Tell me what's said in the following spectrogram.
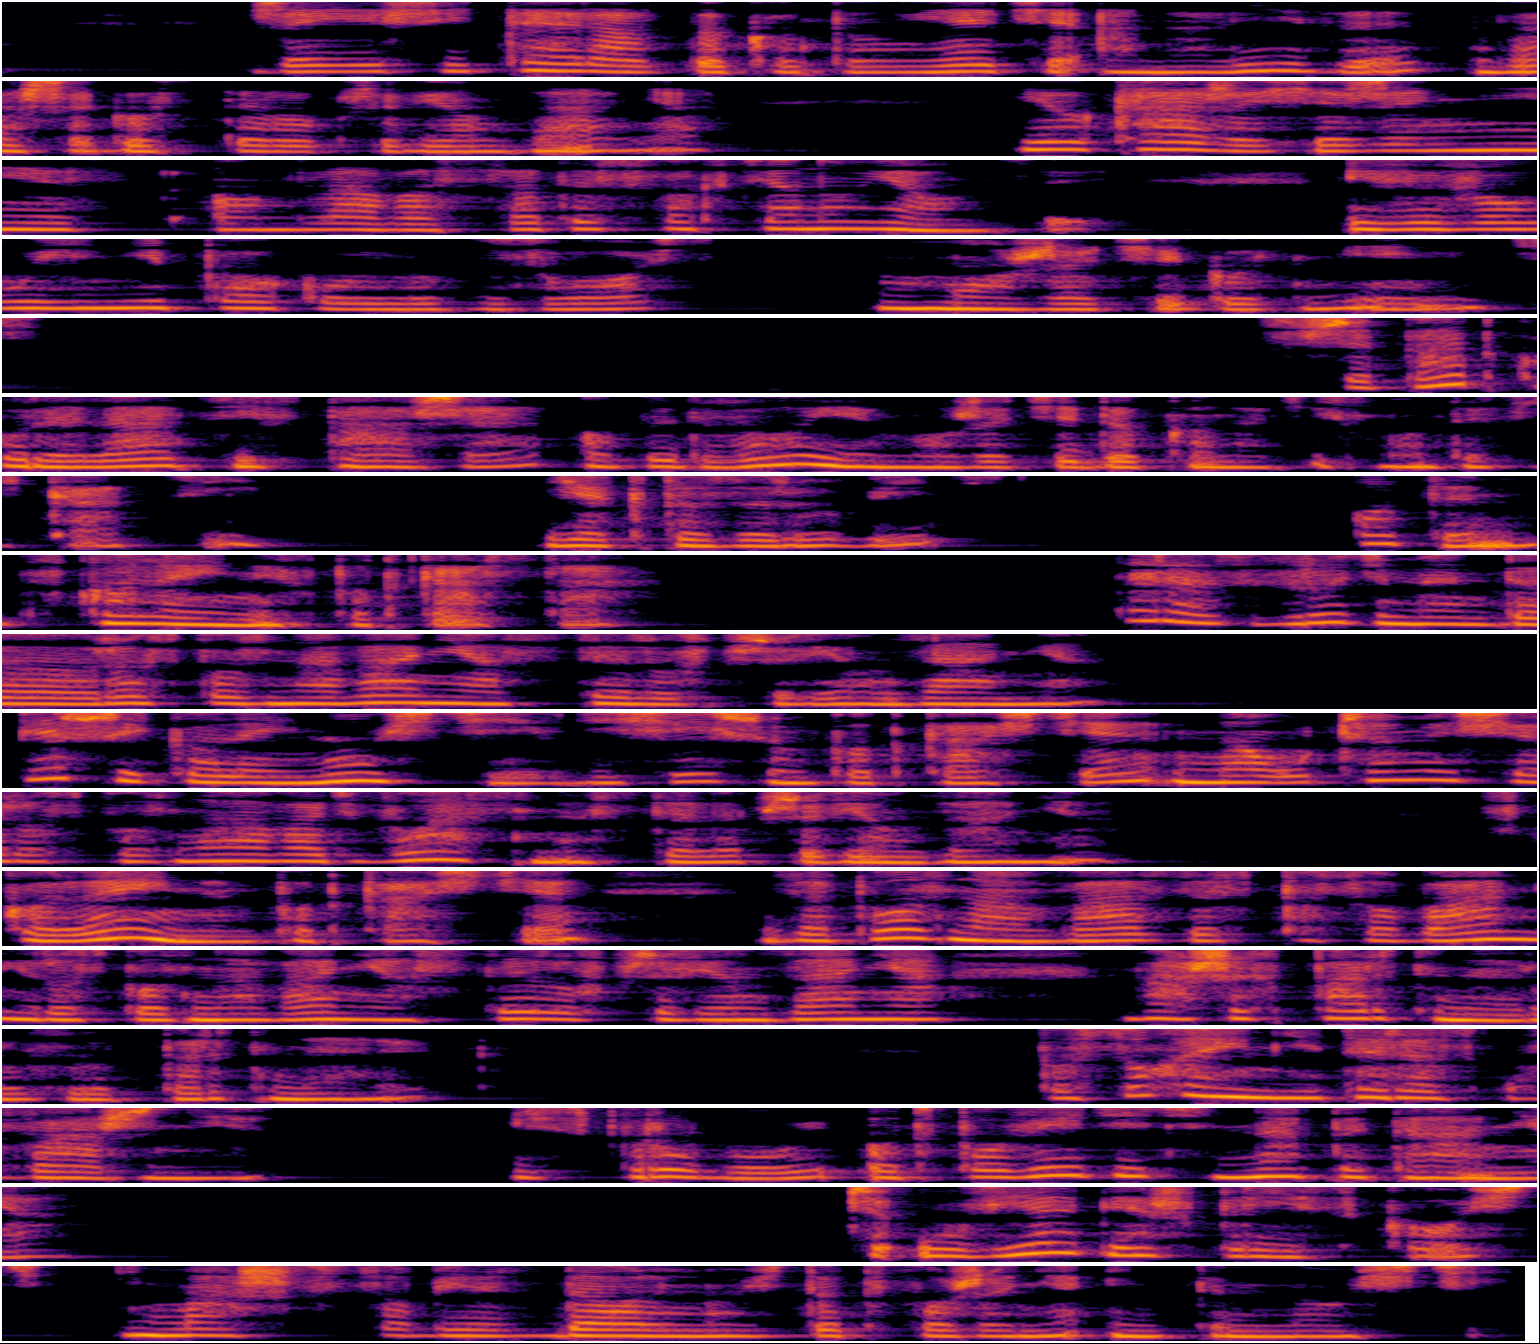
że jeśli teraz dokonujecie analizy waszego stylu przywiązania i okaże się, że nie jest on dla was satysfakcjonujący i wywołuje niepokój lub złość, możecie go zmienić. W przypadku relacji w parze obydwoje możecie dokonać ich modyfikacji. Jak to zrobić? O tym w kolejnych podcastach. Teraz wróćmy do rozpoznawania stylów przywiązania. W pierwszej kolejności w dzisiejszym podcaście nauczymy się rozpoznawać własne style przywiązania. W kolejnym podcaście zapoznam Was ze sposobami rozpoznawania stylów przywiązania Waszych partnerów lub partnerek. Posłuchaj mnie teraz uważnie i spróbuj odpowiedzieć na pytania. Czy uwielbiasz bliskość i masz w sobie zdolność do tworzenia intymności?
